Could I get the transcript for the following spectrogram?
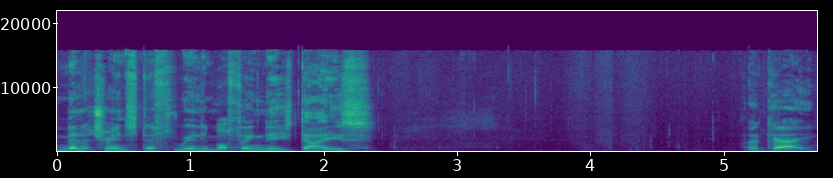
military and stuff's really my thing these days. Okay,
